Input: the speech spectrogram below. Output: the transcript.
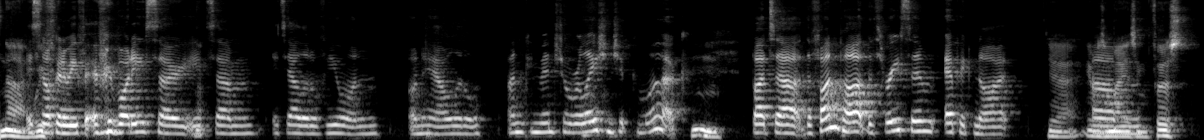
no, it's not going to be for everybody so it's um it's our little view on on how little unconventional relationship can work Hmm, but uh the fun part the threesome epic night yeah, it was Um, amazing. First,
